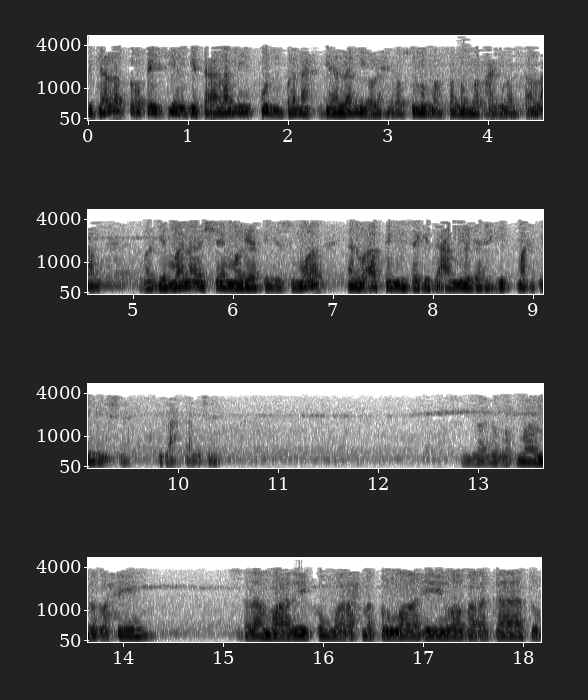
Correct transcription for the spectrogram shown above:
segala profesi yang kita alami pun pernah dialami oleh Rasulullah Sallallahu Alaihi Wasallam. Bagaimana Syekh melihat ini semua? Lalu apa yang bisa kita ambil dari hikmah ini Syekh? Silahkan Syekh. Bismillahirrahmanirrahim. Assalamualaikum warahmatullahi wabarakatuh.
